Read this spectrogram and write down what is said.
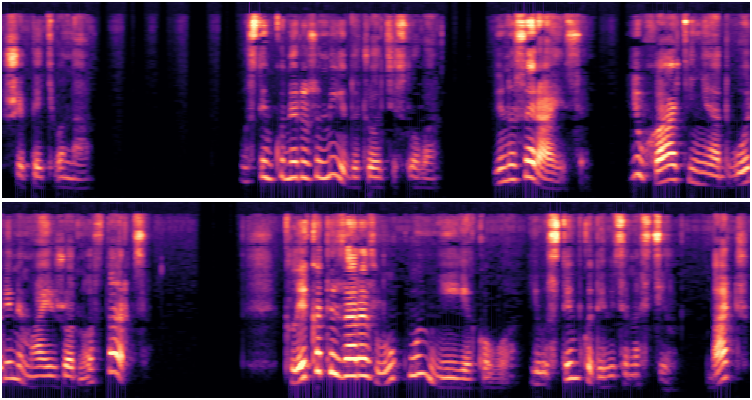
шипить вона. Устимку не розуміє, до чого ці слова. Він озирається. Ні в хаті, ні на дворі немає жодного старця. Кликати зараз луку ніяково, і Устимко дивиться на стіл. Бач,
